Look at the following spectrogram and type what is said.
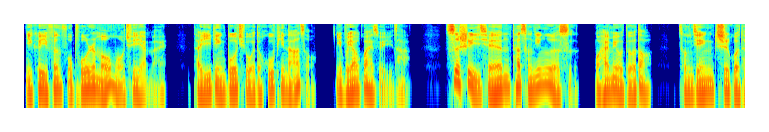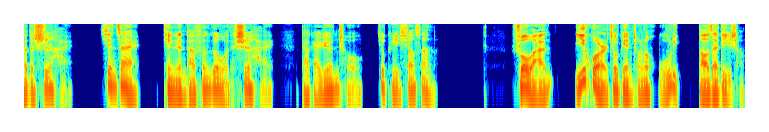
你可以吩咐仆人某某去掩埋，他一定剥去我的狐皮拿走。你不要怪罪于他。四世以前，他曾经饿死，我还没有得到；曾经吃过他的尸骸，现在听任他分割我的尸骸，大概冤仇就可以消散了。说完，一会儿就变成了狐狸，倒在地上。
